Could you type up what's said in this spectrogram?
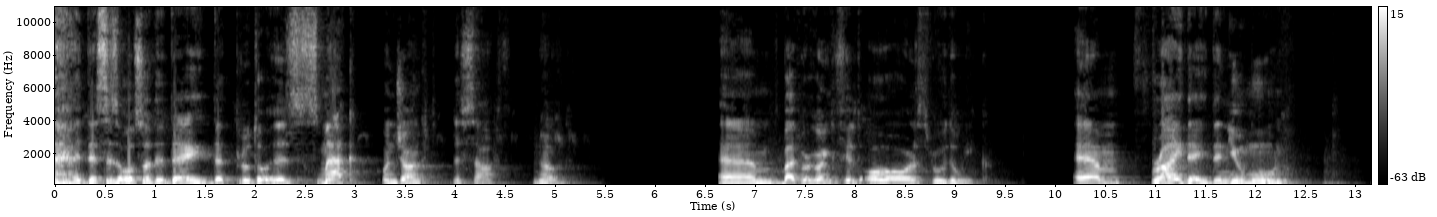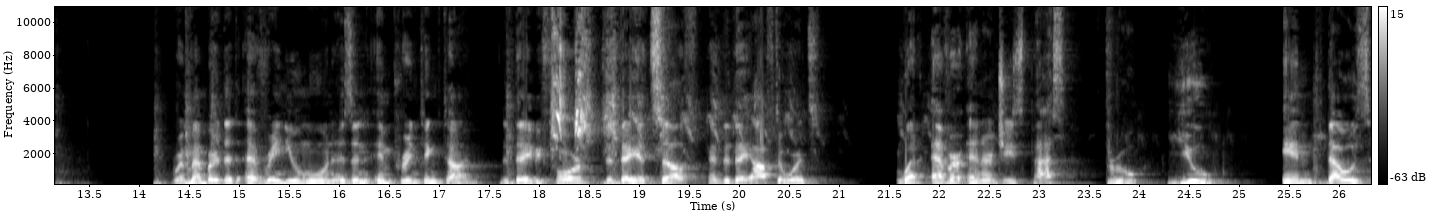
this is also the day that Pluto is smack conjunct the South Node. Um, but we're going to feel it all through the week. Um, Friday, the new moon. Remember that every new moon is an imprinting time. The day before, the day itself, and the day afterwards. Whatever energies pass through you in those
